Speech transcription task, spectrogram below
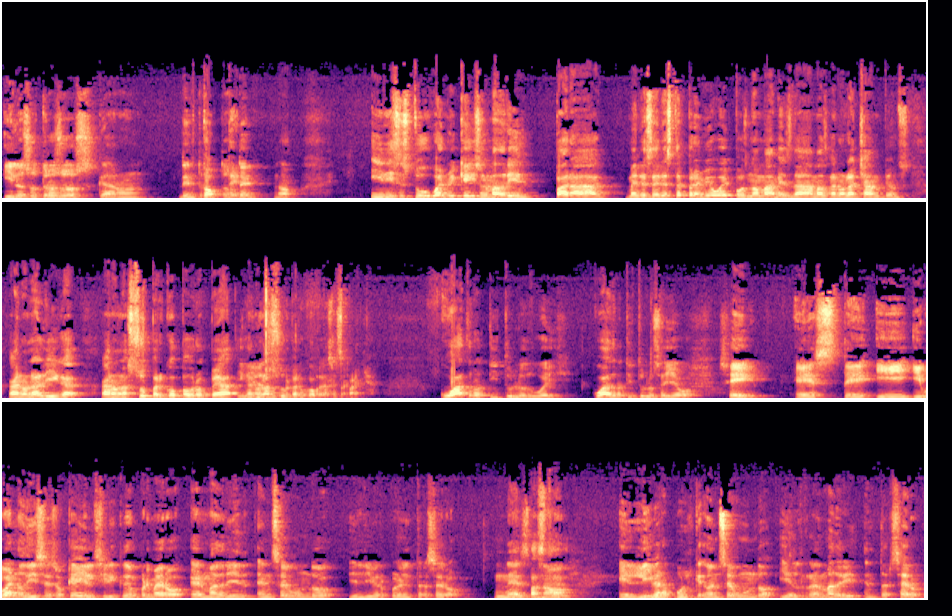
Y los otros dos quedaron dentro Top del top 10, 10. ¿no? Y dices tú, bueno, ¿y qué hizo el Madrid para merecer este premio, güey? Pues no mames, nada más ganó la Champions, ganó la Liga, ganó la Supercopa Europea y Y ganó la la Supercopa, Supercopa de España. España. Cuatro títulos, güey. Cuatro títulos se llevó. Sí, este, y, y bueno, dices, ok, el City quedó en primero, el Madrid en segundo y el Liverpool en tercero. El Pues pastel. No, el Liverpool quedó en segundo y el Real Madrid en tercero.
